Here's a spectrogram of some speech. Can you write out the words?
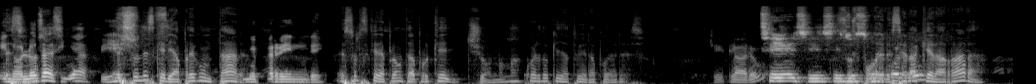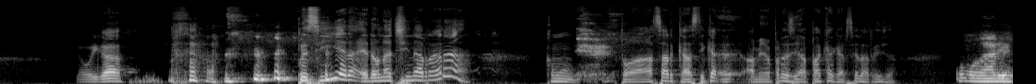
Y no los hacía. Eso les quería preguntar. Me prende. Eso les quería preguntar porque yo no me acuerdo que ella tuviera poderes. Sí, claro. Sí, sí, sí. Sus poderes era que era rara. Oiga, Pues sí, era, era una china rara. Como toda sarcástica. Eh, A mí me parecía para cagarse la risa. Como Daria.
